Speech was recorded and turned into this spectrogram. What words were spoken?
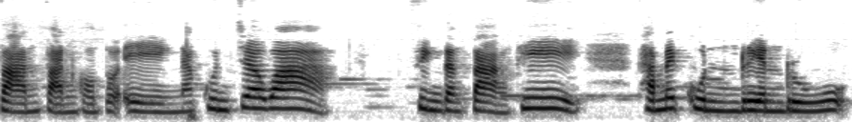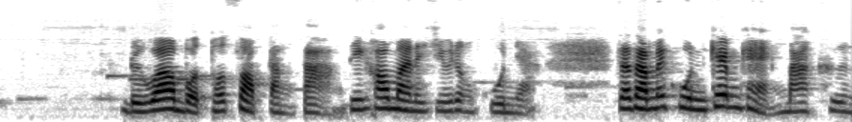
สารฝันของตัวเองนะคุณเชื่อว่าสิ่งต่างๆที่ทำให้คุณเรียนรู้ หรือว่าบททดสอบต่างๆ ที่เข้ามาในชีวิตของคุณเนี่ย จะทำให้คุณเข้มแข็งมากขึ้น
